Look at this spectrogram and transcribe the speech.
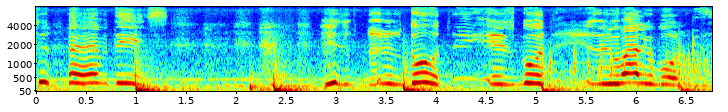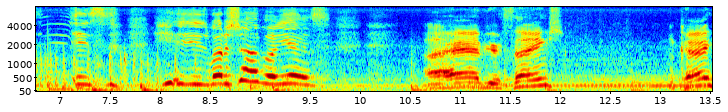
To have this. It's, it's good. It's good. It's valuable. It's, it's Warszawa, yes. I have your things. Okay?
